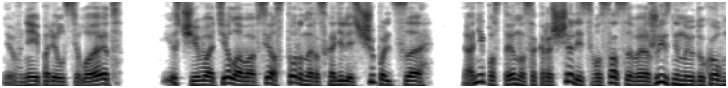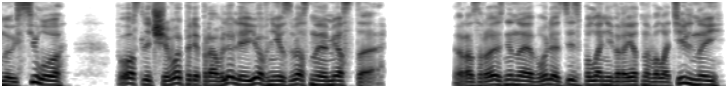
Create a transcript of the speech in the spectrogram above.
В ней парил силуэт, из чьего тела во все стороны расходились щупальца, они постоянно сокращались, высасывая жизненную и духовную силу, после чего переправляли её в неизвестное место. Разрозненная воля здесь была невероятно волатильной.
